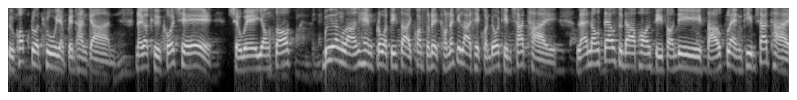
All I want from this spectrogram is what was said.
สู่ครอบครัว True อย่างเป็นทางการ นั่นก็คือโคชเช เชเวยองซอก เบื้องหลังแห่งประวัติศาสตร์ความสำเร็จของนักกีฬาเทควันโดทีมชาติไทย และน้องแต้วสุดาพรศรีสอนดี สาวแกร่งทีมชาติไทย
